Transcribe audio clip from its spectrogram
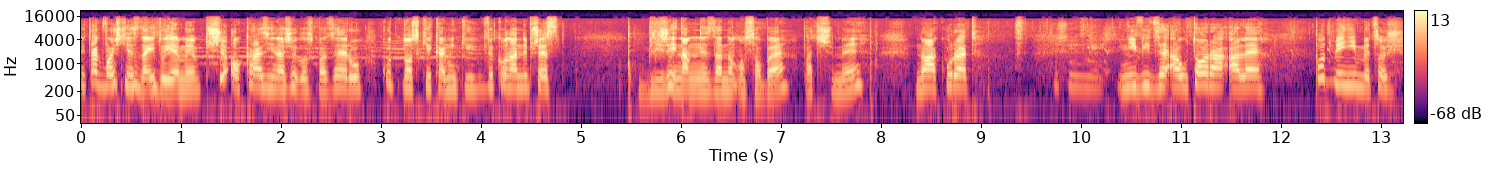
i tak właśnie znajdujemy przy okazji naszego spaceru kutnowskie kamiki wykonane przez bliżej nam nieznaną osobę. Patrzymy. No akurat nie widzę autora, ale podmienimy coś,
